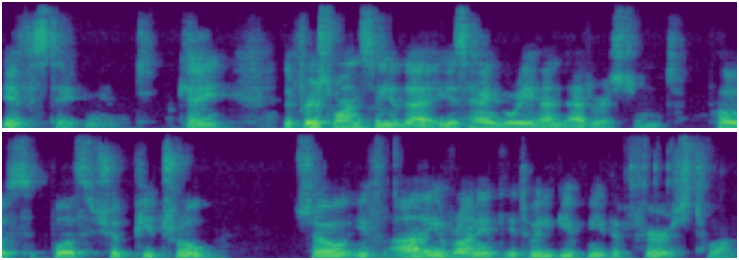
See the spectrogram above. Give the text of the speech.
if statement. Okay. The first one say that is hungry and restaurant. Both both should be true. So if I run it, it will give me the first one.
